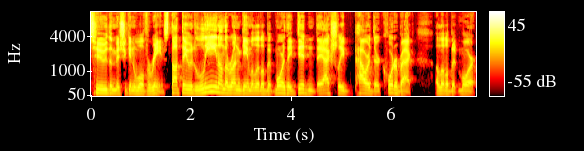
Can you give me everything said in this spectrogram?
to the Michigan Wolverines. Thought they would lean on the run game a little bit more. They didn't. They actually powered their quarterback a little bit more.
